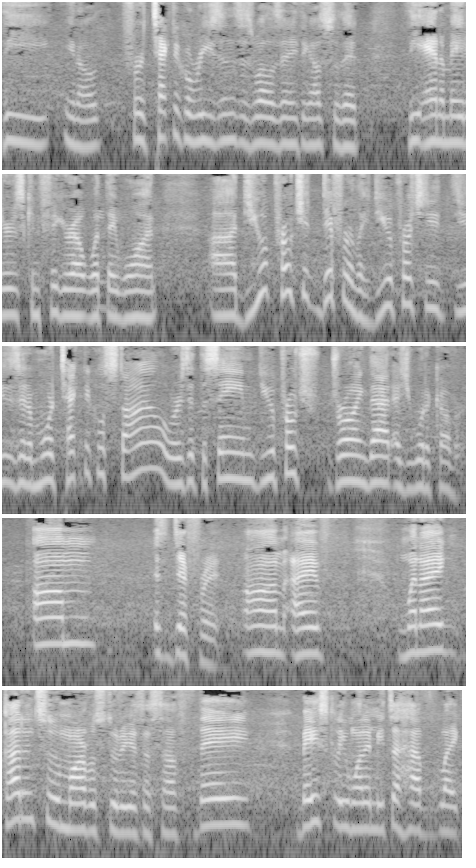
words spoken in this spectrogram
the you know for technical reasons as well as anything else, so that the animators can figure out what they want. Uh, do you approach it differently? Do you approach it? Is it a more technical style, or is it the same? Do you approach drawing that as you would a cover? Um, it's different. Um, I've when I got into Marvel Studios and stuff, they basically wanted me to have like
